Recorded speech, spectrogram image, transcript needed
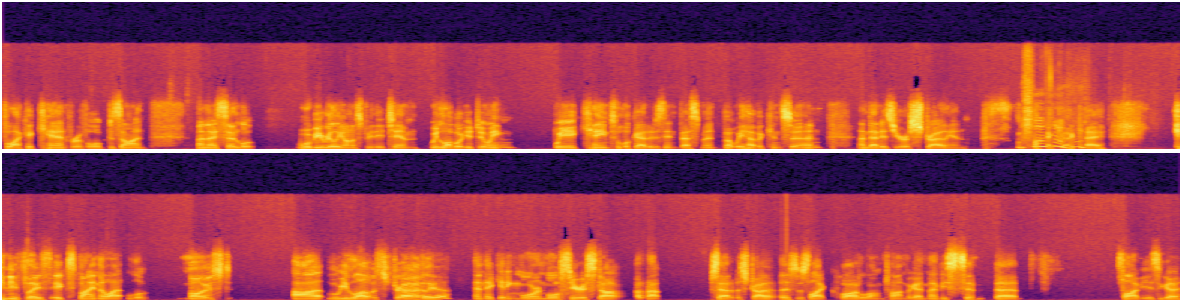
for like a Canva of org design, and they said, "Look, we'll be really honest with you, Tim. We love what you're doing. We're keen to look at it as investment, but we have a concern, and that is you're Australian." like, okay, can you please explain? They're like, "Look, most are we love Australia." And they're getting more and more serious startups out of Australia. This was like quite a long time ago, maybe seven, uh, five years ago.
